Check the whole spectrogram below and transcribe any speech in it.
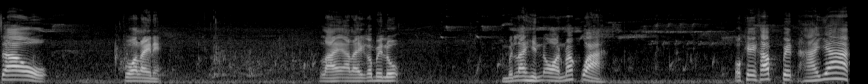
เจ้าตัวอะไรเนี่ย ลายอะไรก็ไม่รู้ เหมือนลายหินอ่อนมากกว่า โอเคครับ เป็ดหายาก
